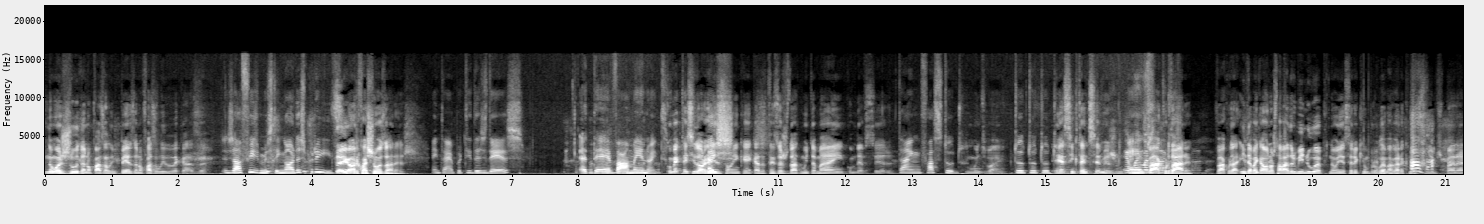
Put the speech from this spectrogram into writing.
Não ajuda, não faz a limpeza, não faz a lida da casa. Já fiz, mas tenho horas para isso. Tem hora, quais são as horas? Então é a partir das 10 até vá à meia-noite. Como é que tem sido a organização em quem é casa? Tens ajudado muito a mãe, como deve ser? Tenho, faço tudo. Muito bem. Tudo, tudo, tudo. tudo. É assim que tem de ser mesmo. É É. Vá acordar. Vá acordar. Ainda bem que ela não estava a dormir nua, porque não ia ser aqui um problema agora que nós tínhamos para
